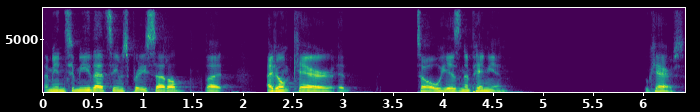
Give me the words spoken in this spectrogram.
I mean, to me that seems pretty settled, but I don't care. It, so he has an opinion. Who cares?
